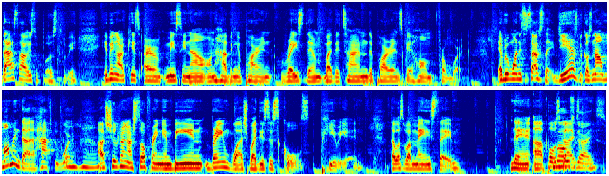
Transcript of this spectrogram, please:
that's how it's supposed to be. Even our kids are missing out on having a parent raise them by the time the parents get home from work. Everyone is exhausted. Yes, because now mom and dad have to work. Our children are suffering and being brainwashed by these schools. Period. That was what May said. Then uh, post guys, guys.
